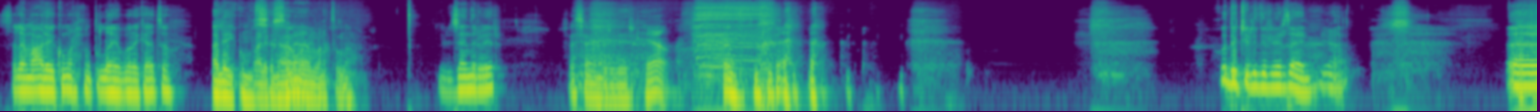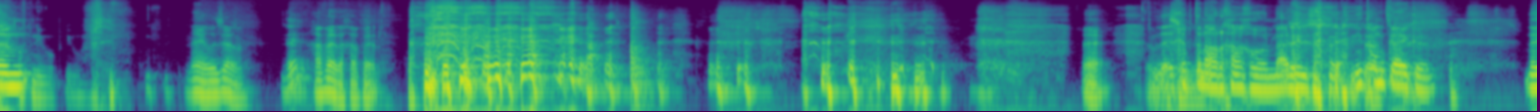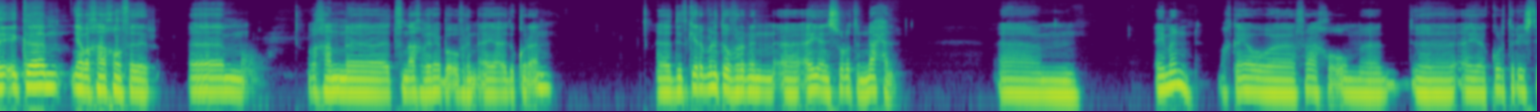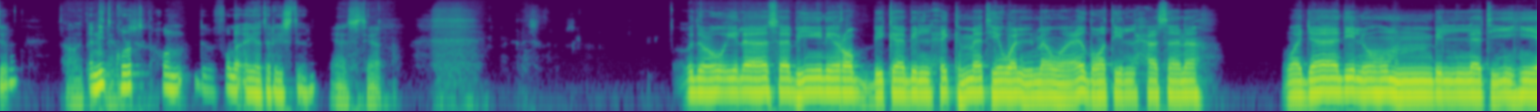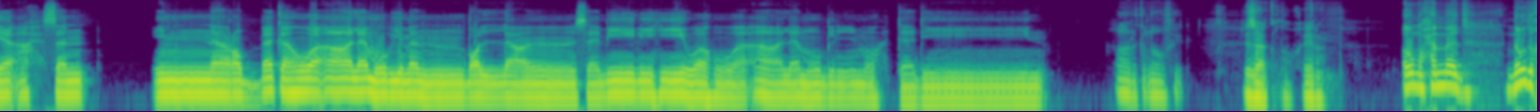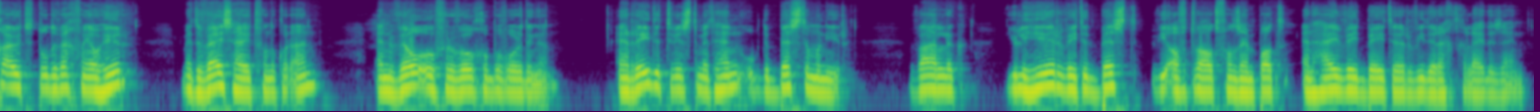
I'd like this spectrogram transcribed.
السلام عليكم ورحمة الله وبركاته. عليكم السلام ورحمة الله. زيندر وير؟ زيندر وير. يا. خذوا تشيلي دير زين. يا. ناي وزو. ناي؟ خفاد خفاد. إيه de Egyptenaren gaan gewoon, maar dus niet omkijken. Nee, ik, ehm, ja, we gaan gewoon verder. Ehm, we gaan eh, het vandaag weer hebben over een ayah uit de Koran. Eh, dit keer hebben we het over een eh ayah in Surat al-Nahl. Ehm Ayman, mag ik aan jou vragen om de ayah kort te registreren? Oh, En niet kort, gewoon de volle ayah te registreren. Juist, ja. ادع إلى سبيل ربك بالحكمة والموعظة الحسنة وجادلهم بالتي هي أحسن. إن ربك هو أعلم بمن ضل عن سبيله وهو أعلم بالمهتدين. بارك الله فيك. جزاك الله خيرا. أو محمد نودغ uit tot de weg van متى heer met القرآن أن van de Koran En redetwist met hen op de beste manier. Waarlijk, jullie Heer weet het best wie afdwaalt van zijn pad en hij weet beter wie de rechtgeleiden zijn.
